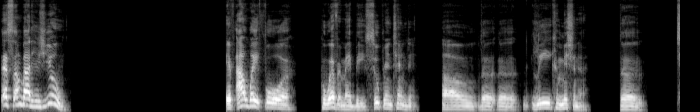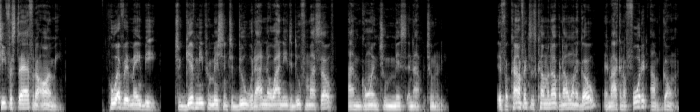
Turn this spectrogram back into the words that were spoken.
That somebody is you. If I wait for whoever it may be, superintendent, uh, the the lead commissioner, the chief of staff of the army, whoever it may be, to give me permission to do what I know I need to do for myself, I'm going to miss an opportunity. If a conference is coming up and I want to go and I can afford it, I'm going.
